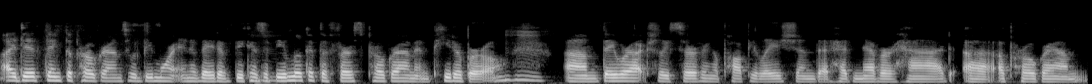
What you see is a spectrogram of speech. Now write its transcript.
I did think the programs would be more innovative because mm-hmm. if you look at the first program in Peterborough, mm-hmm. um, they were actually serving a population that had never had uh, a program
